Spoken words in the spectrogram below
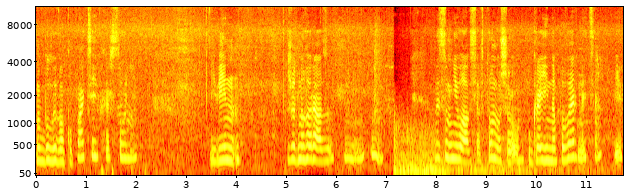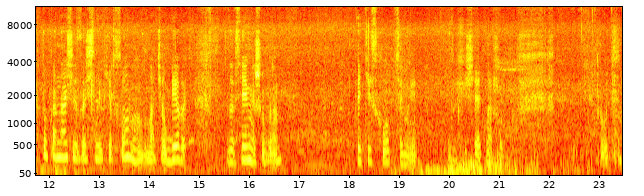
Ми були в окупації в Херсоні. І він жодного разу ну, не сумнівався в тому, що Україна повернеться. Як тільки наші зайшли в Херсон, він почав бігати за всіми, щоб піти з хлопцями і захищати нашу родину.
